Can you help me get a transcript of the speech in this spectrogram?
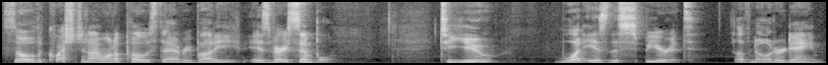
So, the question I want to pose to everybody is very simple. To you, what is the spirit of Notre Dame?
